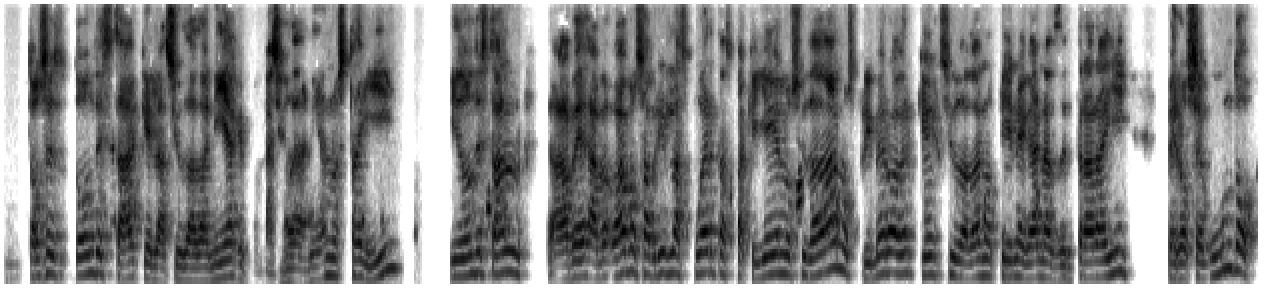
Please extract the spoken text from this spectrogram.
Entonces, ¿dónde está que la ciudadanía, que pues, la ciudadanía no está ahí? ¿Y dónde están? A ver, vamos a abrir las puertas para que lleguen los ciudadanos. Primero, a ver qué ciudadano tiene ganas de entrar ahí. Pero segundo,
